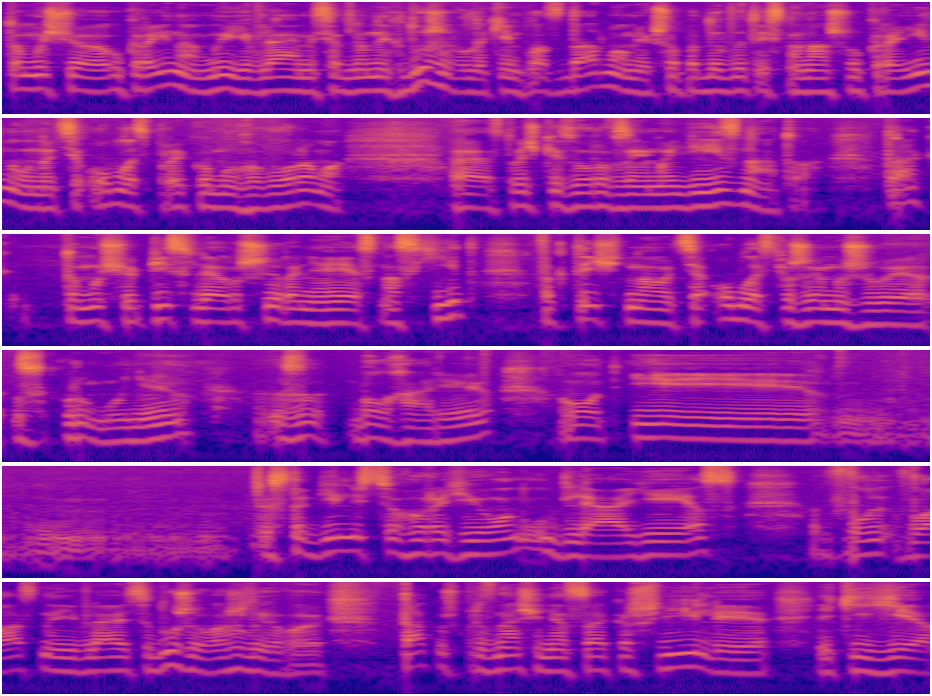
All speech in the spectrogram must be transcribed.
тому, що Україна, ми являємося для них дуже великим плацдармом, якщо подивитись на нашу країну, на цю область, про яку ми говоримо е, з точки зору взаємодії з НАТО. Так, тому що після розширення ЄС на схід, фактично ця область вже межує з Румунією, з Болгарією. От і стабільність цього регіону для ЄС вл- власне є дуже важливою. Також призначення Саакашвілі, який є,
